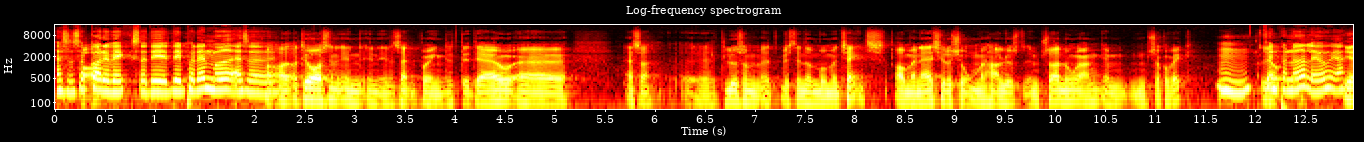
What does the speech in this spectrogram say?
Altså, så Og- går det væk. Så det, det er på den måde, altså... og, og, det er også en, en, en interessant pointe. Det, det er jo, øh, altså, øh, det lyder som, at hvis det er noget momentant, og man er i situationen, man har lyst, jamen, så er det nogle gange, jamen, så gå væk. Mm, Lav- find på noget at lave, ja. Ja,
